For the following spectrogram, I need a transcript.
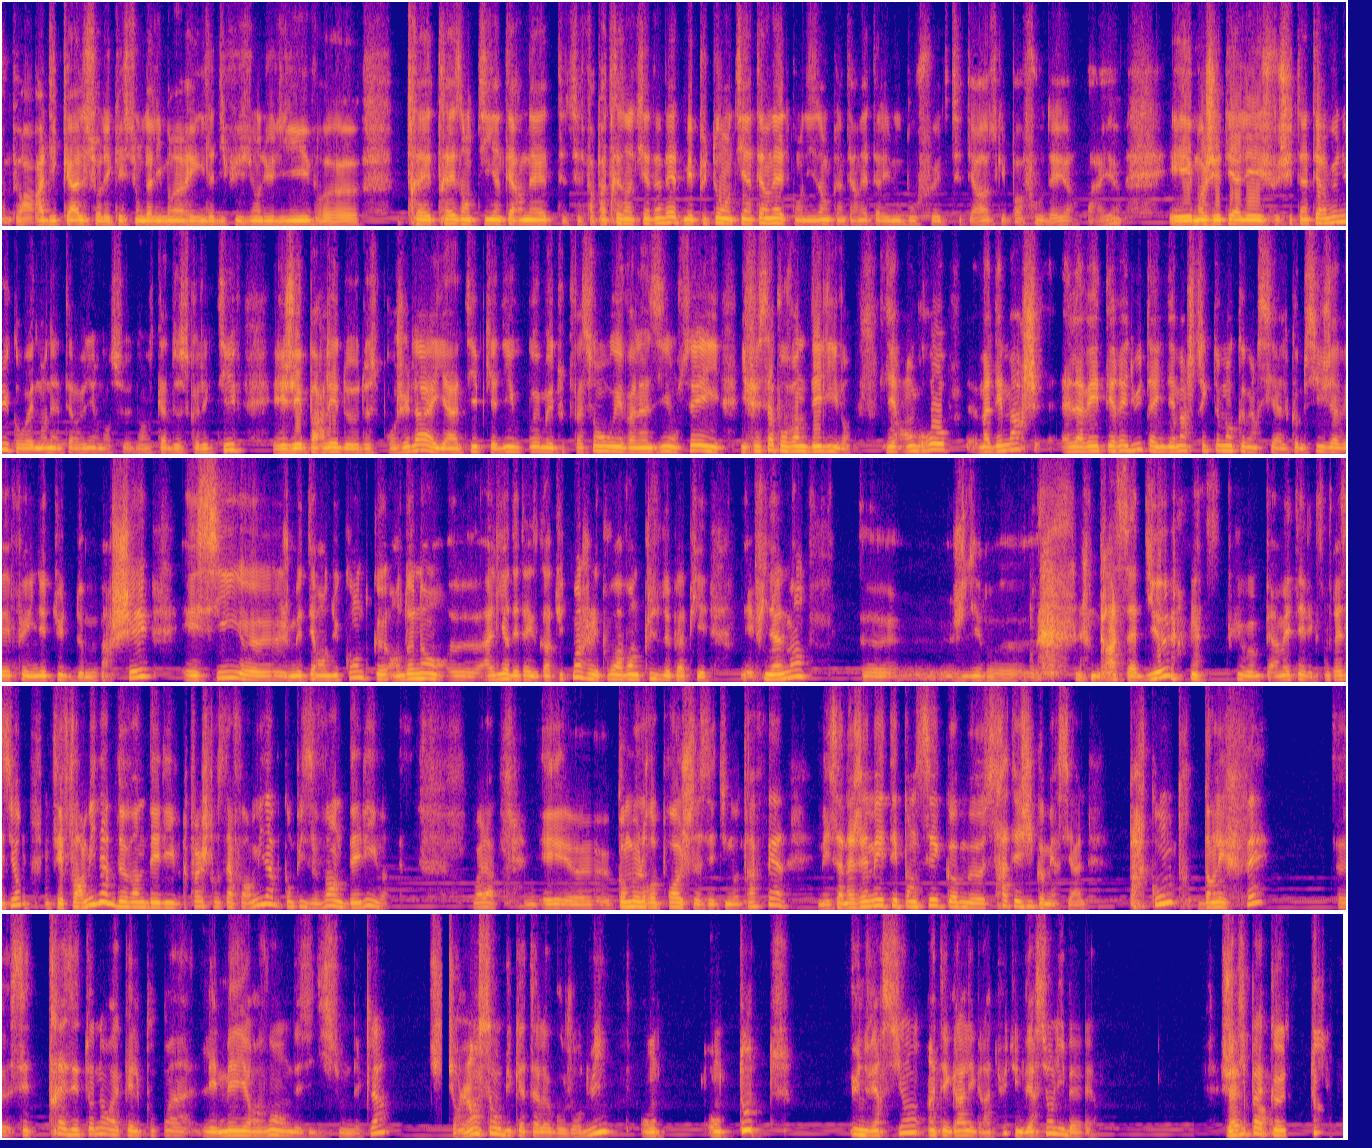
un peu radical sur les questions de la librairie, la diffusion du livre, très, très anti-Internet, enfin pas très anti-Internet, mais plutôt anti-Internet, en disant que l'Internet allait nous bouffer, etc., ce qui n'est pas fou d'ailleurs, par. Et moi j'étais allé, j'étais intervenu, qu'on m'avait demandé d'intervenir dans, dans le cadre de ce collectif, et j'ai parlé de, de ce projet-là, et il y a un type qui a dit, oui, mais de toute façon, oui, Valenzi, on sait, il, il fait ça pour vendre des livres. C'est-à-dire, en gros, ma démarche, elle avait été réduite à une démarche strictement commerciale, comme si j'avais fait une étude de marché et si euh, je m'étais rendu compte qu'en donnant euh, à lire des textes gratuitement, j'allais pouvoir vendre plus de papier. Et finalement, euh, je veux dire, grâce à Dieu, si vous me permettez l'expression, c'est formidable de vendre des livres. Enfin, je trouve ça formidable qu'on puisse vendre des livres. Voilà. Et qu'on me le reproche, ça c'est une autre affaire, mais ça n'a jamais été pensé comme stratégie commerciale. Par contre, dans les faits, euh, c'est très étonnant à quel point les meilleures ventes des éditions de l'éclat, sur l'ensemble du catalogue aujourd'hui, ont, toutes une version intégrale et gratuite, une version libère. Je ne dis, pas que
